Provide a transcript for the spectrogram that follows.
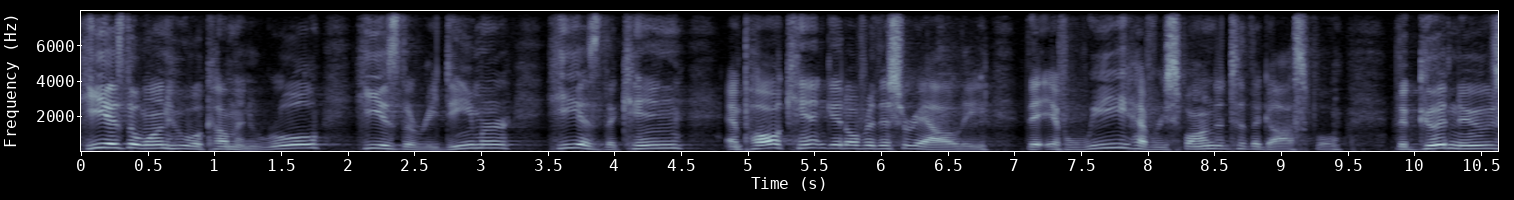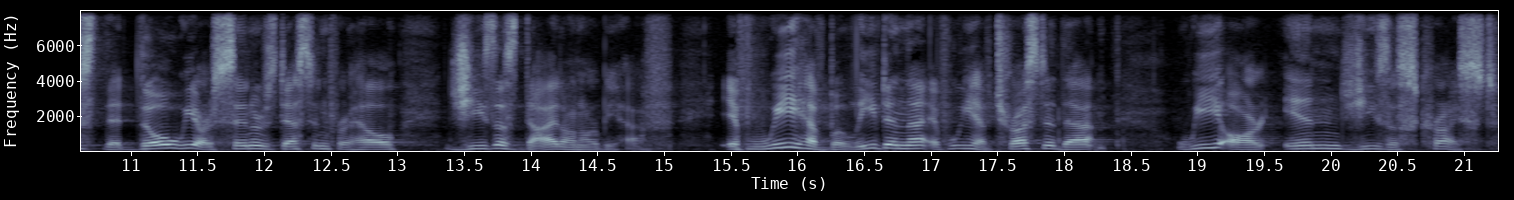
He is the one who will come and rule, He is the Redeemer, He is the King. And Paul can't get over this reality that if we have responded to the gospel, the good news that though we are sinners destined for hell, Jesus died on our behalf. If we have believed in that, if we have trusted that, we are in Jesus Christ.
